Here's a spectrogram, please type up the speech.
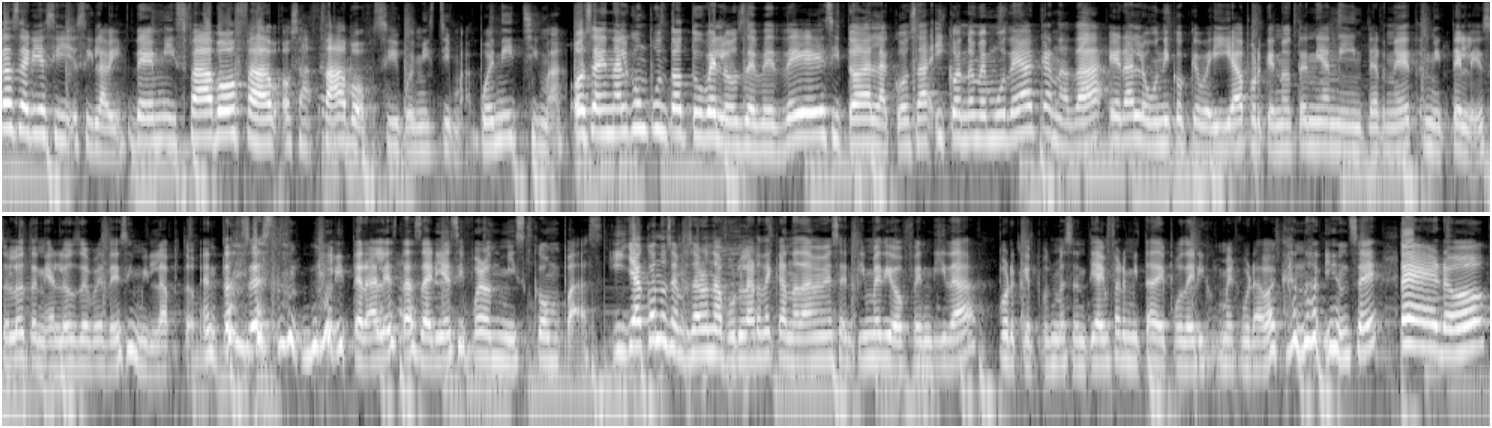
Esta serie sí, sí la vi. De mis favo, favo, o sea, favo, sí, buenísima, buenísima. O sea, en algún punto tuve los DVDs y toda la cosa, y cuando me mudé a Canadá era lo único que veía porque no tenía ni internet ni tele, solo tenía los DVDs y mi laptop. Entonces, literal, estas series sí fueron mis compas. Y ya cuando se empezaron a burlar de Canadá me sentí medio ofendida porque pues me sentía enfermita de poder y me juraba canadiense. Pero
